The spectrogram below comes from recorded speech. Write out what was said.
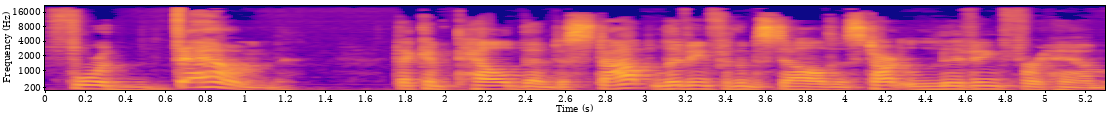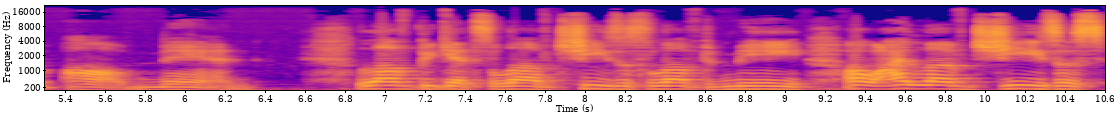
for them that compelled them to stop living for themselves and start living for him. Oh man. Love begets love. Jesus loved me. Oh, I love Jesus.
